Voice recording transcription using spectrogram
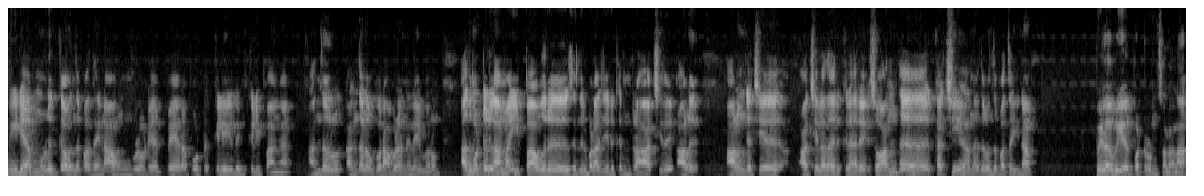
மீடியா முழுக்க வந்து பார்த்தீங்கன்னா அவங்களுடைய பேரை போட்டு கிளி கிளின்னு கிழிப்பாங்க. அந்த அளவு அந்த அளவுக்கு ஒரு அவல நிலை வரும். அது மட்டும் இல்லாமல் இப்போ அவர் செந்தில் பாலாஜி இருக்கின்ற ஆட்சி ஆளு ஆளுங்கட்சி ஆட்சியில் தான் இருக்கிறாரு. ஸோ அந்த கட்சியானது வந்து பார்த்தீங்கன்னா பிளவு ஏற்பட்டுரும்னு சொல்லலாம்.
